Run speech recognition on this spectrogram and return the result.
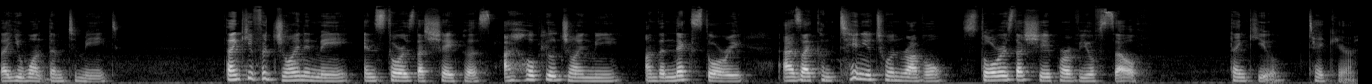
that you want them to meet? Thank you for joining me in Stories That Shape Us. I hope you'll join me on the next story as I continue to unravel stories that shape our view of self. Thank you. Take care.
